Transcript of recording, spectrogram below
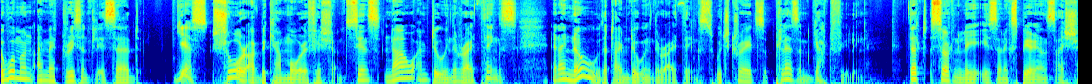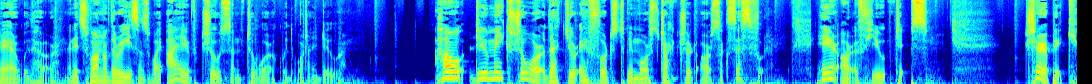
A woman I met recently said, Yes, sure, I've become more efficient, since now I'm doing the right things, and I know that I'm doing the right things, which creates a pleasant gut feeling. That certainly is an experience I share with her, and it's one of the reasons why I've chosen to work with what I do. How do you make sure that your efforts to be more structured are successful? Here are a few tips. Cherry pick.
